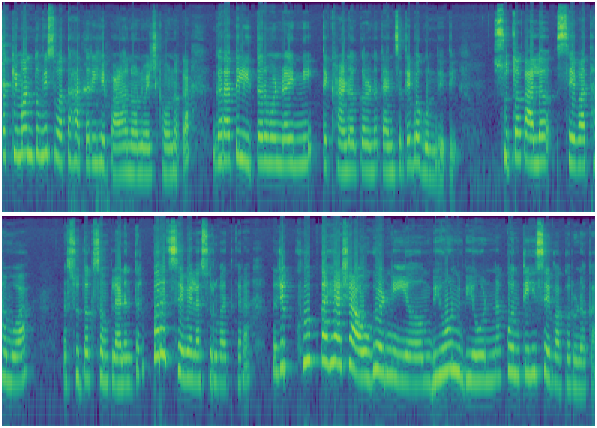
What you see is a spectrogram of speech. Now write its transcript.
तर किमान तुम्ही स्वतः तरी हे पाळा नॉनव्हेज खाऊ नका. घरातील इतर मंडळींनी ते खाणं करणं त्यांचं ते बघून देतील. सुतक आलं सेवा थांबवा. सुतक संपल्यानंतर परत सेवेला सुरुवात करा. म्हणजे खूप काही अशा अवघड नियम भिवून भिवून ना कोणतीही सेवा करू नका.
